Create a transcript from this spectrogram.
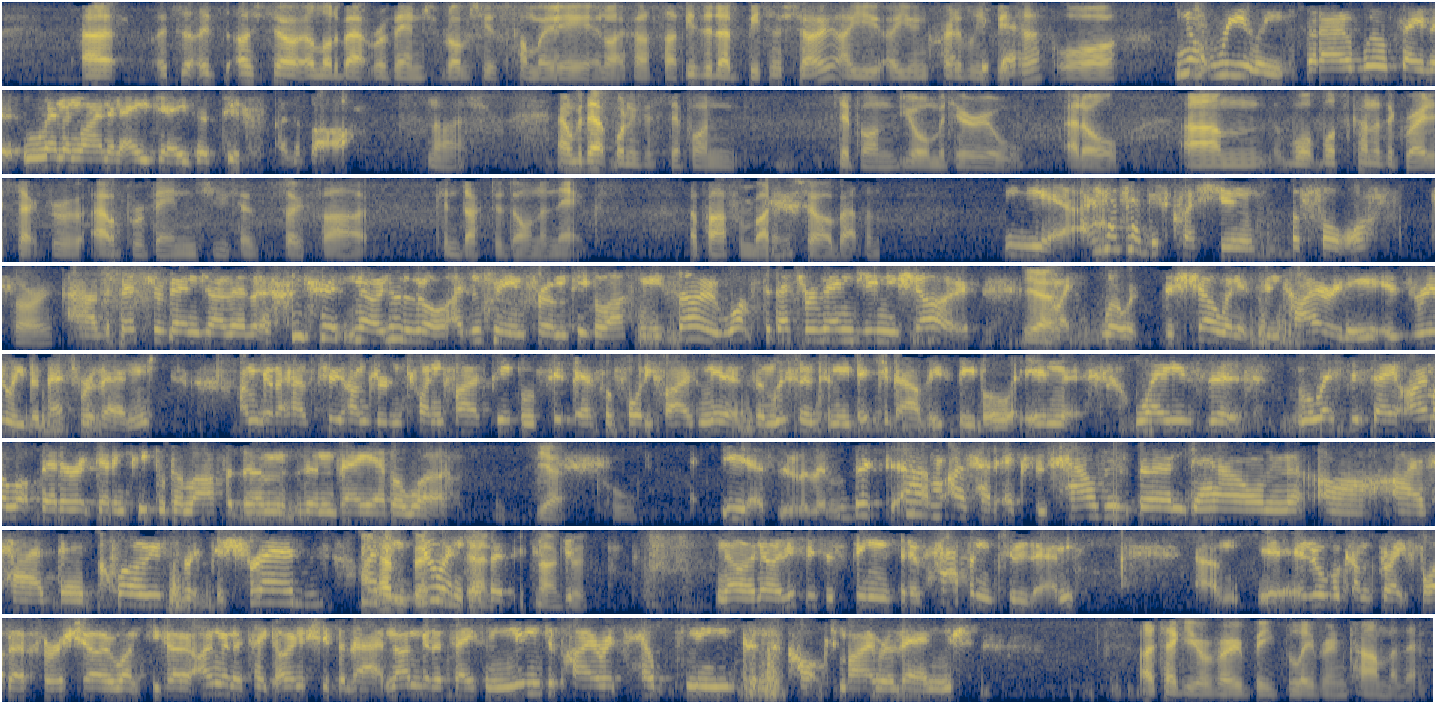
uh, it's a, it's a show a lot about revenge, but obviously it's comedy and all that kind of stuff. Is it a bitter show? Are you are you incredibly Bitter. bitter, or Not really, but I will say that Lemon Lime and AJ's are two at the bar. nice? And without wanting to step on step on your material at all, um, what what's kind of the greatest act of, of revenge you have so far conducted on an ex, apart from writing a show about them? Yeah, I have had this question before. Sorry. Uh, the best revenge I've ever... no, not at all. I just mean from people asking me, so what's the best revenge in your show? Yeah. I'm like, well, the show in its entirety is really the best revenge. I'm going to have 225 people sit there for 45 minutes and listen to me bitch about these people in ways that, well, let's just say, I'm a lot better at getting people to laugh at them than they ever were. Yeah. Cool. Yes, but um, I've had exes' houses burned down. Uh, I've had their clothes ripped to shreds. You I haven't didn't do burned any them of down. it. No, good. No, no, this is just things that have happened to them. Um, it, it all becomes great fodder for a show once you go, I'm going to take ownership of that, and I'm going to say some ninja pirates helped me concoct my revenge. I take it you're a very big believer in karma then.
